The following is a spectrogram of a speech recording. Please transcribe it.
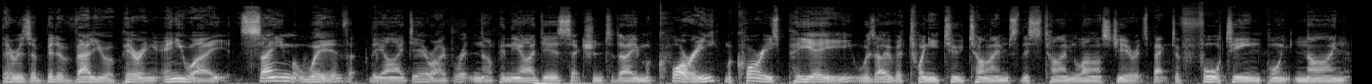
There is a bit of value appearing anyway. Same with with the idea I've written up in the ideas section today. Macquarie, Macquarie's PE was over 22 times this time last year. It's back to 14.9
